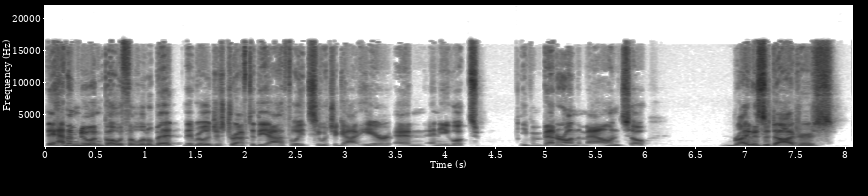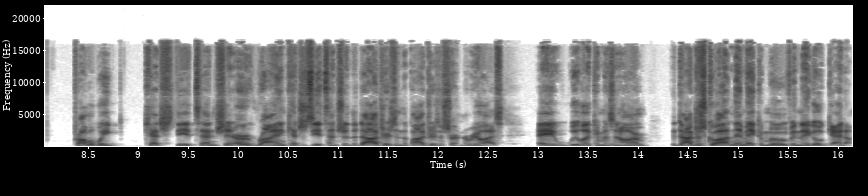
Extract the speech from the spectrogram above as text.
They have him doing both a little bit. They really just drafted the athlete, see what you got here, and and he looked even better on the mound. So right as the Dodgers probably catch the attention, or Ryan catches the attention of the Dodgers, and the Padres are starting to realize, hey, we like him as an arm. The Dodgers go out and they make a move and they go get him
